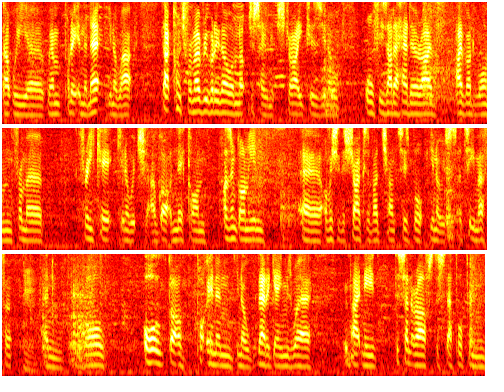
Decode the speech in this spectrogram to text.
that we uh, we haven't put it in the net. You know that that comes from everybody though. I'm not just saying it's strikers. You know, Wolfie's had a header. I've I've had one from a free kick. You know, which I've got a nick on. Hasn't gone in. Uh, obviously the strikers have had chances, but you know it's a team effort, mm. and we've all all got to put in. And you know there are games where we might need the centre halves to step up and,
